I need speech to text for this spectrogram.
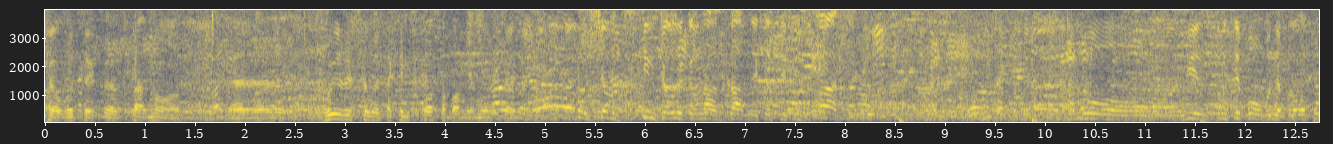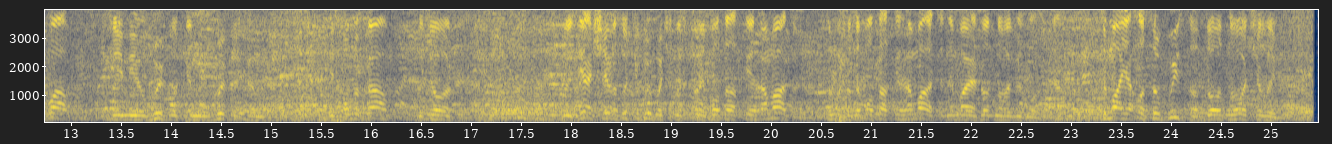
що ви е, ну, е, вирішили таким способом йому щось? Що з цим чоловіком у нас давній конфліктні ситуації. Тому він принципово мене провокував своїми викликами, викриками і спонукав до цього жесту. Тобто я ще раз хочу вибачитись перед полтавською громадою, тому що до полтавської громади це не має жодного відношення. Це має особисто до одного чоловіка.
